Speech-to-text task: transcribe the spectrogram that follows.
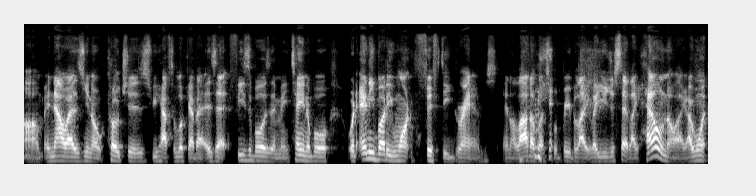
Um, and now as you know coaches you have to look at that. Is that feasible? Is it maintainable? Would anybody want 50 grams? And a lot of us would be like like you just said like hell no. Like i want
